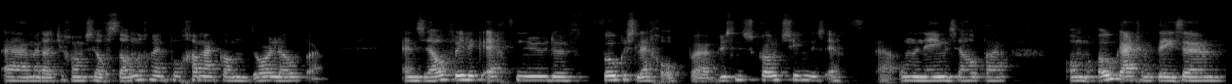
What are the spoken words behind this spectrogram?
Uh, maar dat je gewoon zelfstandig mijn programma kan doorlopen. En zelf wil ik echt nu de focus leggen op uh, business coaching. Dus echt uh, ondernemers helpen om ook eigenlijk deze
